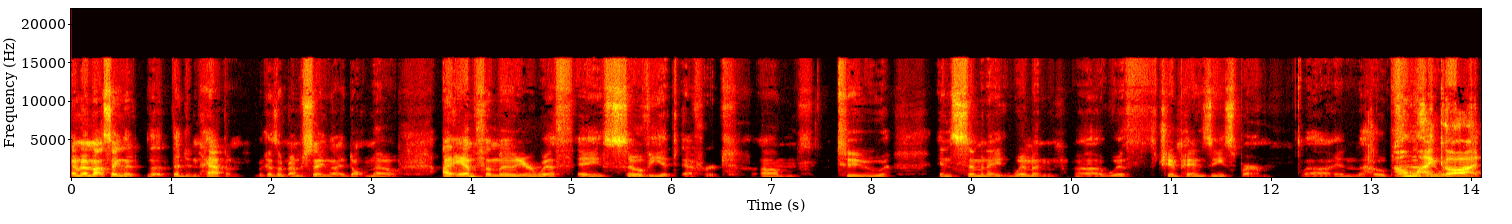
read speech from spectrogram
and I'm not saying that, that that didn't happen because I'm, I'm just saying that I don't know. I am familiar with a Soviet effort um, to inseminate women uh, with chimpanzee sperm uh, in the hopes. Oh my would, god!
